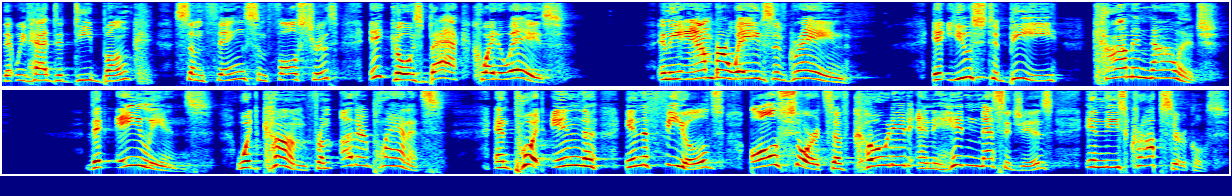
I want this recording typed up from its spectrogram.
that we've had to debunk some things, some false truths. It goes back quite a ways. In the amber waves of grain, it used to be common knowledge that aliens would come from other planets and put in the, in the fields all sorts of coded and hidden messages in these crop circles.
